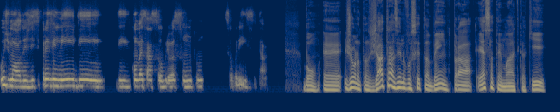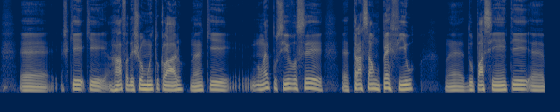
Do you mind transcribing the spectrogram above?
os modos de se prevenir, de, de conversar sobre o assunto, sobre isso e tal. Bom, é, Jonathan, já trazendo você também para essa temática aqui, é, acho que, que Rafa deixou muito claro né, que não é possível você é, traçar um perfil né, do paciente é,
